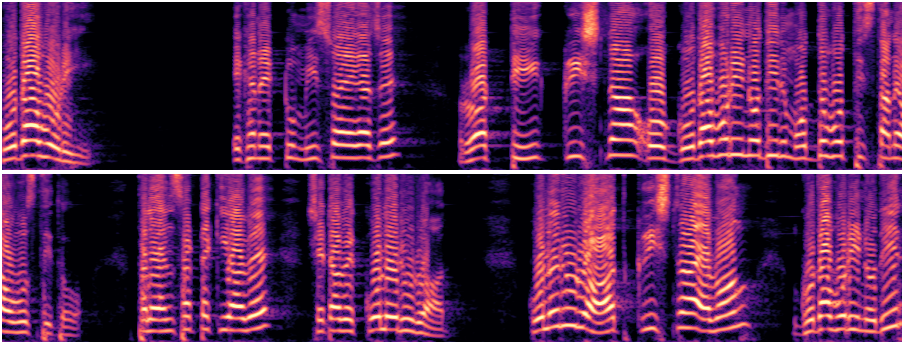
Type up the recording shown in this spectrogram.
গোদাবরী। এখানে একটু মিস হয়ে গেছে। হ্রদটি কৃষ্ণা ও গোদাবরী নদীর মধ্যবর্তী স্থানে অবস্থিত। তাহলে অ্যান্সারটা কি হবে? সেটা হবে কোলেরু হ্রদ কোলেরু হ্রদ কৃষ্ণা এবং গোদাবরী নদীর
